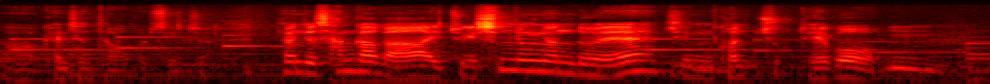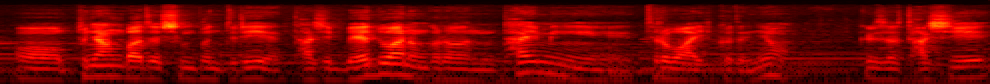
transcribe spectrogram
어, 괜찮다고 볼 수 있죠. 현재 상가가 이쪽에 16년도에 지금 건축되고 음. 어, 분양받으신 분들이 다시 매도하는 그런 타이밍이 들어와 있거든요. 그래서 다시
